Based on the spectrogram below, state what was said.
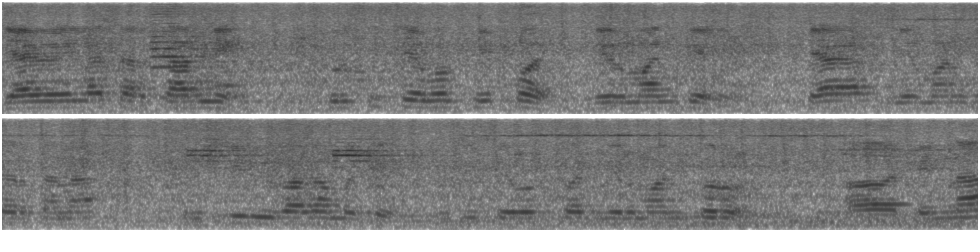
ज्या वेळेला सरकारने कृषी सेवक हे पद निर्माण केले त्या निर्माण करताना कृषी विभागामध्ये कृषी सेवक पद निर्माण करून त्यांना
